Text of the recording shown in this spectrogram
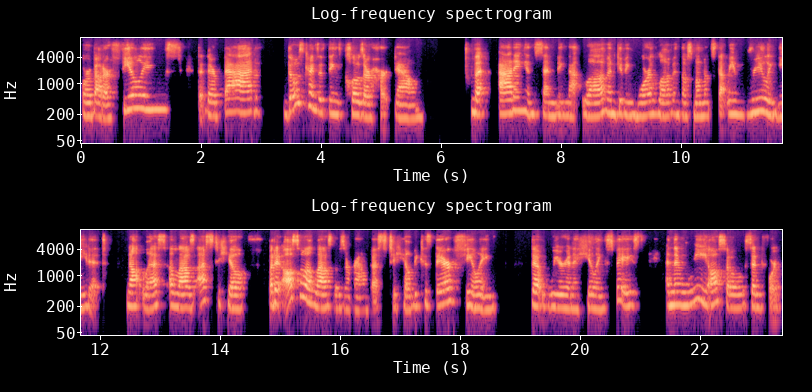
or about our feelings that they're bad, those kinds of things close our heart down but adding and sending that love and giving more love in those moments that we really need it, not less, allows us to heal, but it also allows those around us to heal because they're feeling that we're in a healing space. And then we also send forth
